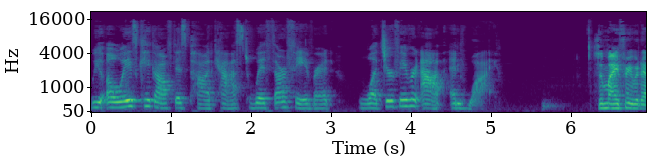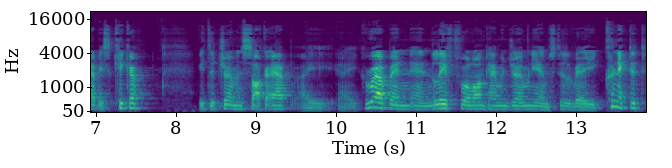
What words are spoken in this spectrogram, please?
we always kick off this podcast with our favorite What's your favorite app and why? So, my favorite app is Kicker. It's a German soccer app. I, I grew up and, and lived for a long time in Germany. I'm still very connected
